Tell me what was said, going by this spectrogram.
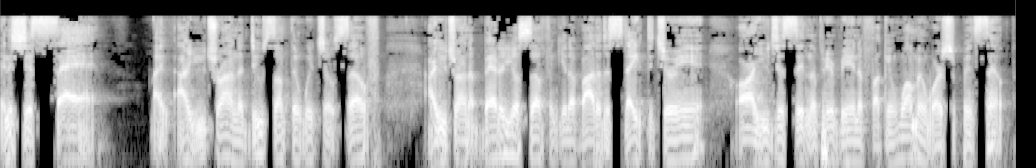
and it's just sad. Like, are you trying to do something with yourself? Are you trying to better yourself and get up out of the state that you're in? Or are you just sitting up here being a fucking woman worshiping simp?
